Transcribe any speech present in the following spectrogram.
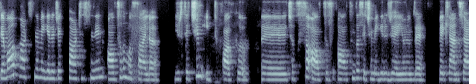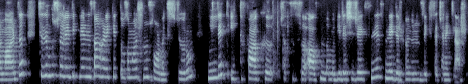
Deva Partisi'ne ve Gelecek Partisi'nin altılı masayla bir seçim ittifakı çatısı altı, altında seçime gireceği yönünde beklentiler vardı. Sizin bu söylediklerinizden hareketle o zaman şunu sormak istiyorum. Millet İttifakı çatısı altında mı birleşeceksiniz? Nedir önünüzdeki seçenekler?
